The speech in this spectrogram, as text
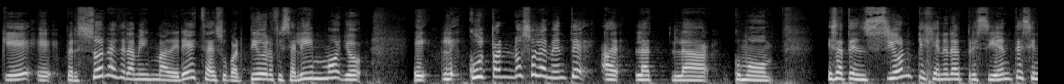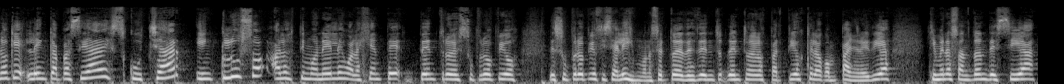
que eh, personas de la misma derecha, de su partido del oficialismo, yo le culpan no solamente a la como esa tensión que genera el presidente, sino que la incapacidad de escuchar incluso a los timoneles o a la gente dentro de su propio, de su propio oficialismo, ¿no es cierto?, desde dentro, dentro de los partidos que lo acompañan. Hoy día Jimeno Sandón decía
